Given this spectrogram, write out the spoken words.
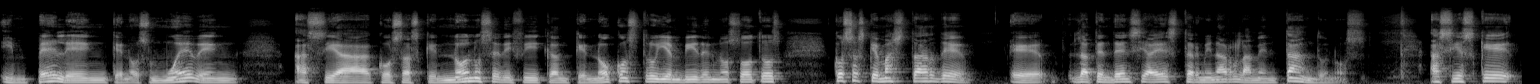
impelen, que nos mueven hacia cosas que no nos edifican, que no construyen vida en nosotros, cosas que más tarde eh, la tendencia es terminar lamentándonos. Así es que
